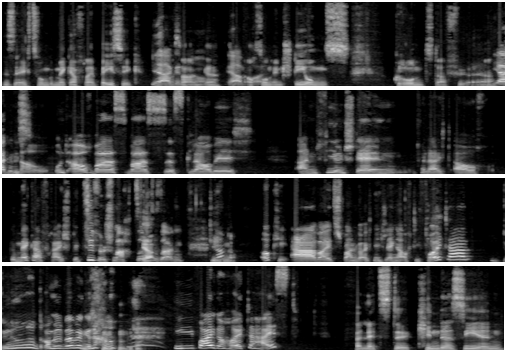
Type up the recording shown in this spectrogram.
es ist echt so ein Gemeckerfrei Basic. Ja, genau. Sagen? Ja, und auch so ein Entstehungsgrund dafür. Ja, Ja, genau. Und auch was, was es, glaube ich, an vielen Stellen vielleicht auch gemeckerfrei spezifisch macht, Ja. sozusagen. Genau. Okay, aber jetzt spannen wir euch nicht länger auf die Folter. Drrr, Trommelwirbel, genau. Die Folge heute heißt Verletzte Kinderseelen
